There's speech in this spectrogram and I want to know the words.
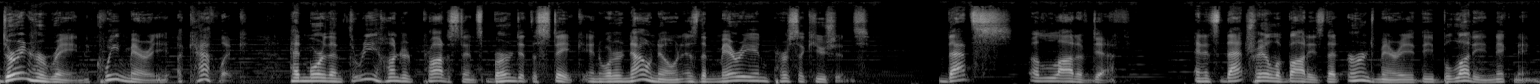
During her reign, Queen Mary, a Catholic, had more than 300 Protestants burned at the stake in what are now known as the Marian persecutions. That's a lot of death, and it's that trail of bodies that earned Mary the bloody nickname.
